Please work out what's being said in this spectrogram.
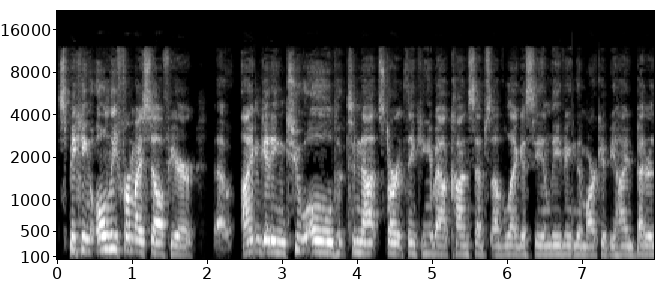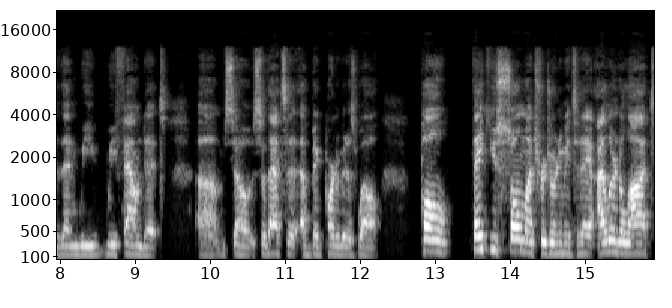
speaking only for myself here. Uh, I'm getting too old to not start thinking about concepts of legacy and leaving the market behind better than we we found it. Um, so so that's a, a, big part of it as well. Paul, thank you so much for joining me today. I learned a lot.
